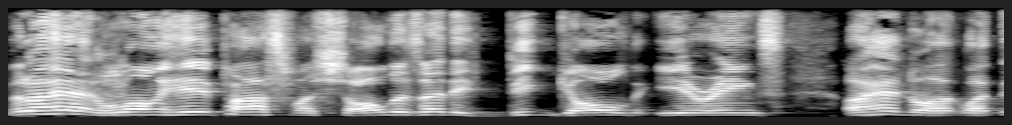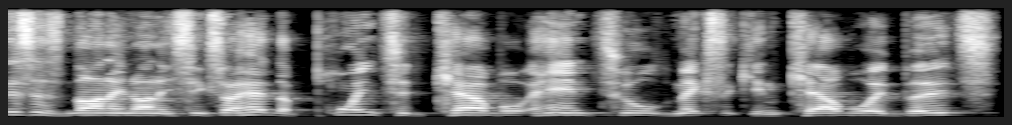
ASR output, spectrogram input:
But I had long hair past my shoulders. I had these big gold earrings. I had like, like this is 1996. I had the pointed cowboy, hand-tooled Mexican cowboy boots,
